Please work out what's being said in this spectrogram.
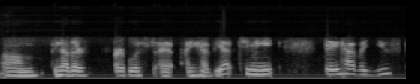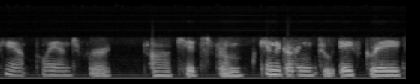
um, another herbalist I, I have yet to meet. They have a youth camp planned for uh, kids from kindergarten through eighth grade,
